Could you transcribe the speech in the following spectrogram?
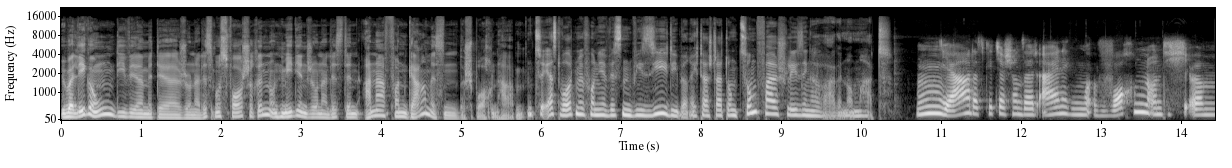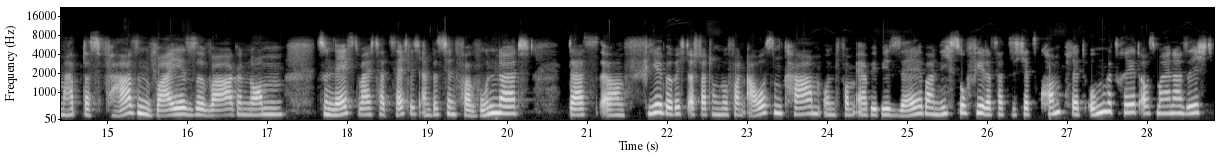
Überlegungen, die wir mit der Journalismusforscherin und Medienjournalistin Anna von Garmissen besprochen haben. Zuerst wollten wir von ihr wissen, wie sie die Berichterstattung zum Fall Schlesinger wahrgenommen hat. Hm, Ja, das geht ja schon seit einigen Wochen und ich ähm, habe das phasenweise wahrgenommen. Zunächst war ich tatsächlich ein bisschen verwundert, dass äh, viel Berichterstattung nur von außen kam und vom RBB selber nicht so viel. Das hat sich jetzt komplett umgedreht aus meiner Sicht.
